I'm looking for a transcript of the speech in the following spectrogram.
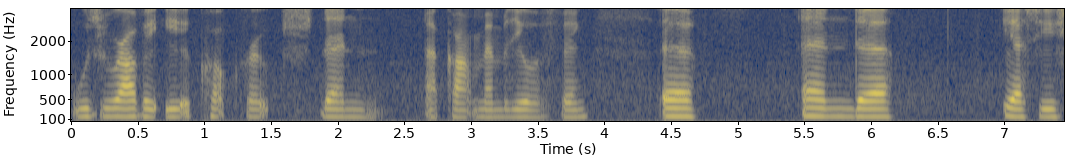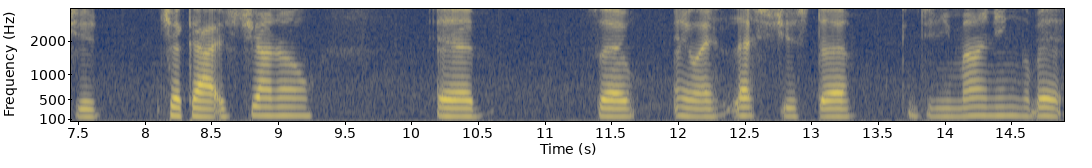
would you rather eat a cockroach than, I can't remember the other thing, uh, and, uh, yes, you should check out his channel, uh, so, anyway, let's just, uh, continue mining a bit,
